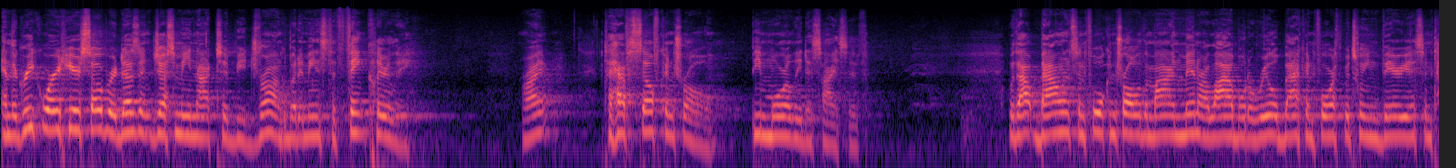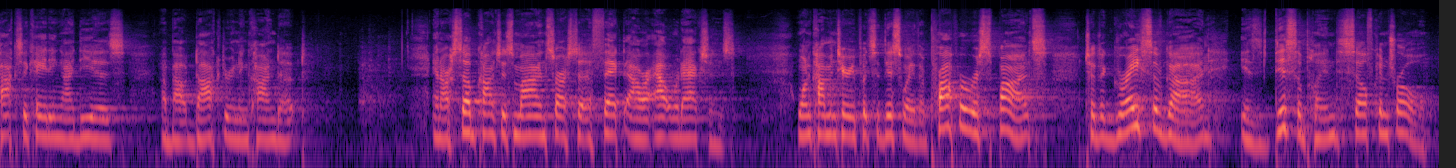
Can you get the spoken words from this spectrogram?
And the Greek word here, sober, doesn't just mean not to be drunk, but it means to think clearly. Right? To have self control be morally decisive. Without balance and full control of the mind, men are liable to reel back and forth between various intoxicating ideas about doctrine and conduct. And our subconscious mind starts to affect our outward actions. One commentary puts it this way the proper response to the grace of God is disciplined self control.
